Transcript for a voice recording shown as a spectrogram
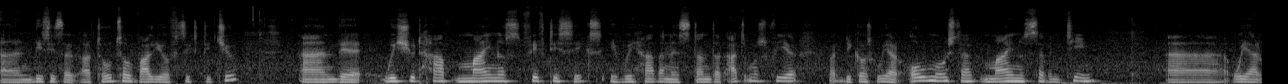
and this is a, a total value of 62 and uh, we should have minus 56 if we had a standard atmosphere but because we are almost at minus 17 uh, we are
